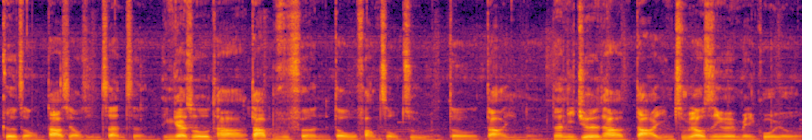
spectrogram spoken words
各种大小型战争，应该说他大部分都防守住了，都打赢了。那你觉得他打赢主要是因为美国有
